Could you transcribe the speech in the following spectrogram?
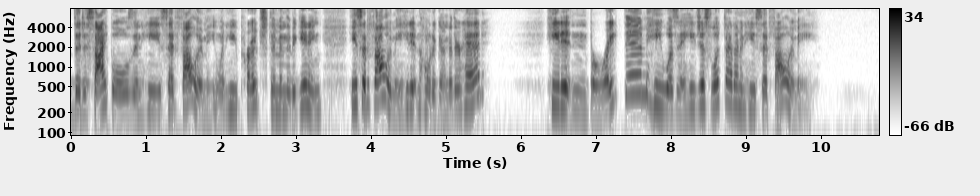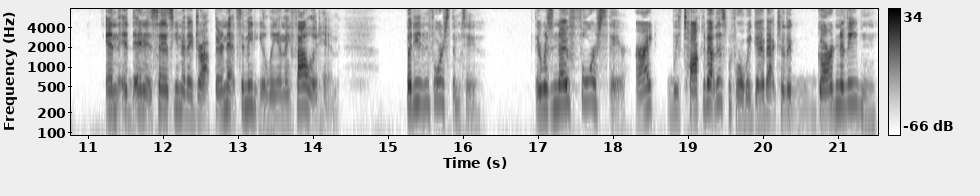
the disciples and he said, Follow me. When he approached them in the beginning, he said, Follow me. He didn't hold a gun to their head. He didn't berate them. He wasn't, he just looked at them and he said, Follow me. And it, and it says, you know, they dropped their nets immediately and they followed him. But he didn't force them to. There was no force there. All right. We've talked about this before. We go back to the Garden of Eden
